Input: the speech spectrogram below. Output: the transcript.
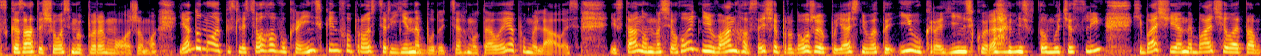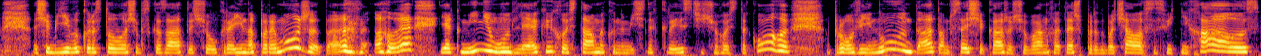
сказати, що ось ми переможемо. Я думала, після цього в український інфопростір її не будуть тягнути, але я помилялась. І станом на сьогодні Ванга все ще продовжує пояснювати і українську реальність, в тому числі. Хіба що я не бачила там, щоб її використовували, щоб сказати, що Україна переможе, та але як мінімум для якихось там економічних криз чи чогось такого про війну, да, там все ще кажуть, що Ванга теж передбачала всесвітній хаос,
